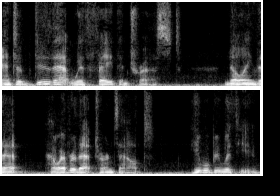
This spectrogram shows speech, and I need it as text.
and to do that with faith and trust, knowing that however that turns out, He will be with you.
